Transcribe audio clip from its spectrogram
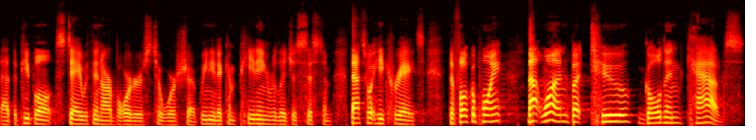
that the people stay within our borders to worship. We need a competing religious system. That's what he creates. The focal point, not one, but two golden calves.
